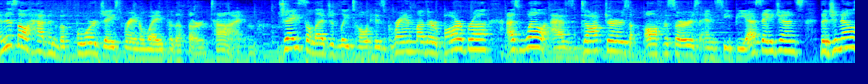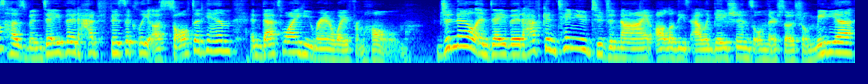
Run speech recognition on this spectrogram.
and this all happened before Jace ran away for the third time. Jace allegedly told his grandmother Barbara, as well as doctors, officers, and CPS agents, that Jenelle's husband David had physically assaulted him, and that's why he ran away from home. Jenelle and David have continued to deny all of these allegations on their social media.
